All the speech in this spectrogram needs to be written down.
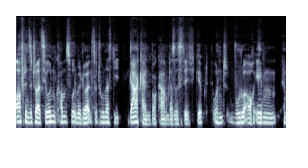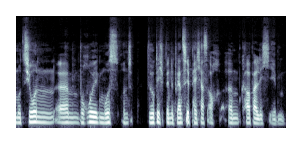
oft in Situationen kommst, wo du mit Leuten zu tun hast, die gar keinen Bock haben, dass es dich gibt und wo du auch eben Emotionen ähm, beruhigen musst und wirklich, wenn du ganz viel Pech hast, auch ähm, körperlich eben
